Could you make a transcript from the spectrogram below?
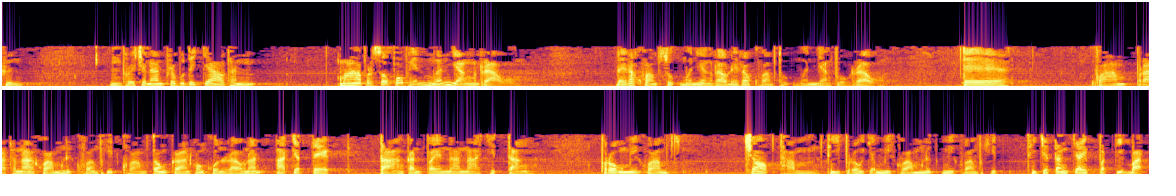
ขึ้น เพราะฉะนั้นพระพุทธเจ้าท่านมาประสบพบเห็นเหมือนอย่างเรา ได้รับความสุขเหมือนอย่างเรา ได้รับความทุกข์เหมือนอย่างพวกเรา แต่ ความปรารถนาความนึกความคิดความต้องการของคนเรานั้น อาจจะแตกต่างกันไปนานาจิตตังพระองค์มีความชอบธรรมที่พระองค์จะมีความนึกมีความคิดที่จะตั้งใจปฏิบัติ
